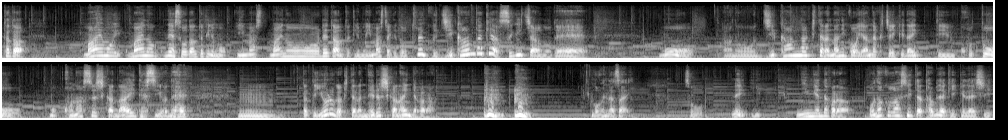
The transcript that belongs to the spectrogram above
ただ前も前の、ね、相談の時にも言いました前のレターの時にも言いましたけどとにかく時間だけは過ぎちゃうのでもうあの時間が来たら何かをやんなくちゃいけないっていうことをもうこなすしかないですよね。うん。だって夜が来たら寝るしかないんだから。ごめんなさい。そう。ね人間だからお腹が空いたら食べなきゃいけないし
